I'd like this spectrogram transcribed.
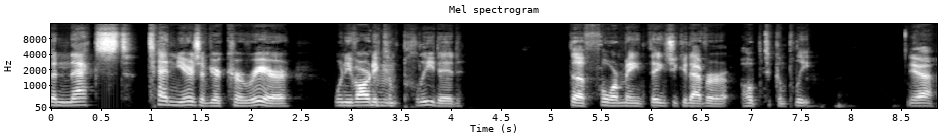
the next 10 years of your career when you've already Mhm. completed the four main things you could ever hope to complete? Yeah,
